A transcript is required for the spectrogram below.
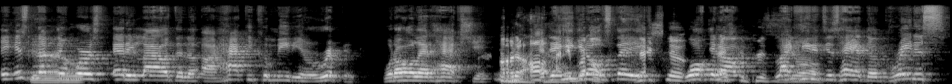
it's Yeah, nothing worse, Eddie Lyles, than a, a hacky comedian ripping with all that hack shit. Oh, oh, and then he get on stage shit- walking out like he just had the greatest,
